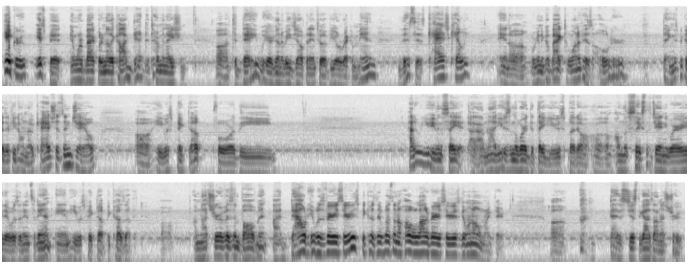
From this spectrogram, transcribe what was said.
Hey group, it's Pitt, and we're back with another Cog Debt Determination. Uh, today we are going to be jumping into a viewer recommend. This is Kash Kelly, and uh, we're going to go back to one of his older things because if you don't know, Kash is in jail. Uh, he was picked up for the how do you even say it? I, am not using the word that they use, but uh, uh, on the 6th of January, there was an incident and he was picked up because of it. Uh, I'm not sure of his involvement. I doubt it was very serious because there wasn't a whole lot of very serious going on right there. Uh, that is just the guy's honest truth.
